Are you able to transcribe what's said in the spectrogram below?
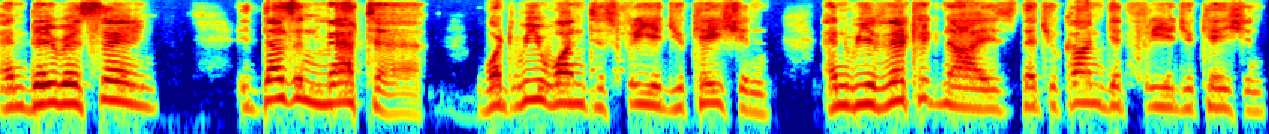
and they were saying, it doesn't matter. What we want is free education. And we recognize that you can't get free education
